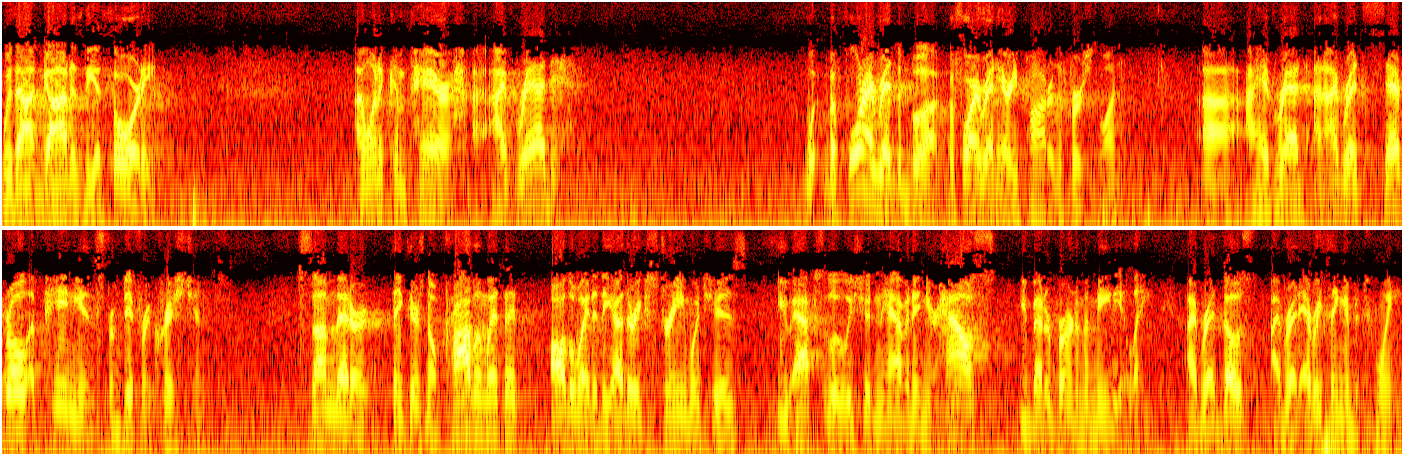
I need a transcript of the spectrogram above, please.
without God is the authority. I want to compare. I've read before I read the book, before I read Harry Potter, the first one, uh, I have read, and I've read several opinions from different Christians. Some that are think there's no problem with it, all the way to the other extreme, which is you absolutely shouldn't have it in your house. You better burn them immediately. I've read those. I've read everything in between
